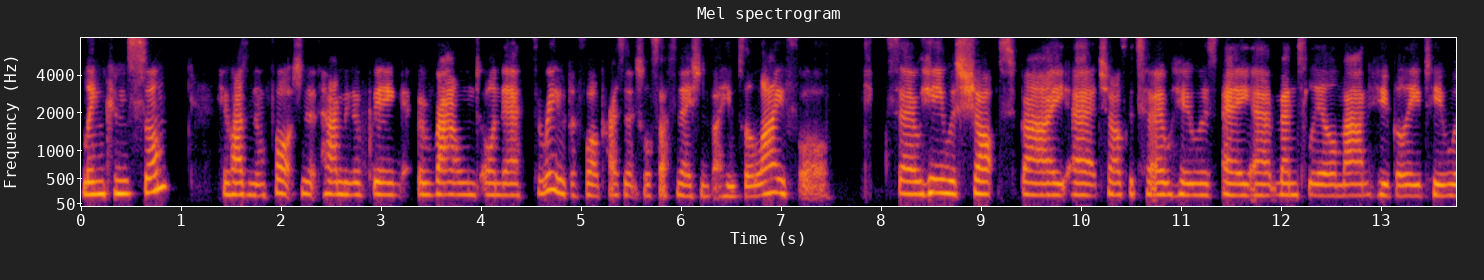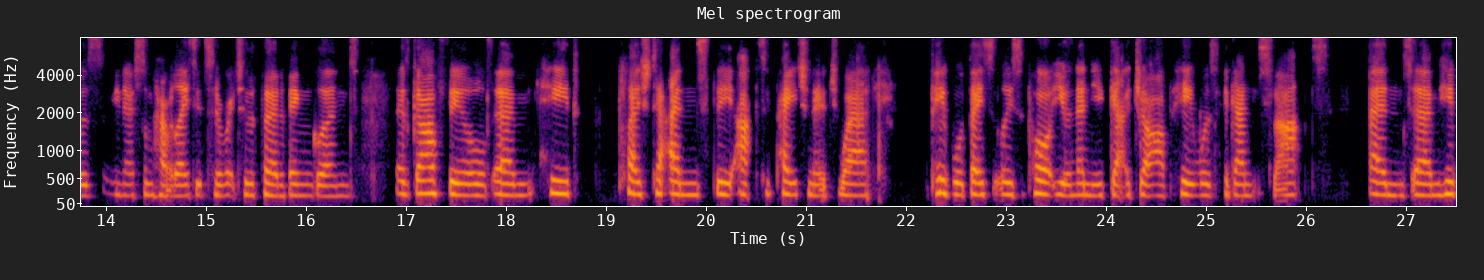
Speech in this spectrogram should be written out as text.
Lincoln's son, who had an unfortunate timing of being around or near three of the four presidential assassinations that he was alive for. So he was shot by uh, Charles Guiteau, who was a uh, mentally ill man who believed he was, you know, somehow related to Richard III of England. As Garfield, um, he'd pledged to end the act of patronage, where people would basically support you and then you get a job. He was against that. and um, he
